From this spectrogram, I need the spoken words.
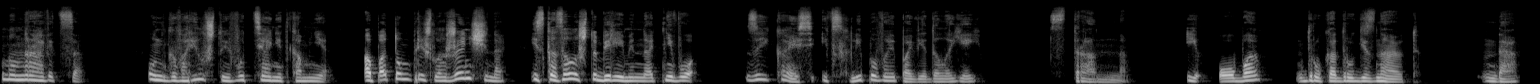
но нравится. Он говорил, что его тянет ко мне. А потом пришла женщина и сказала, что беременна от него». Заикаясь и всхлипывая, поведала ей. «Странно. И оба друг о друге знают. Да,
